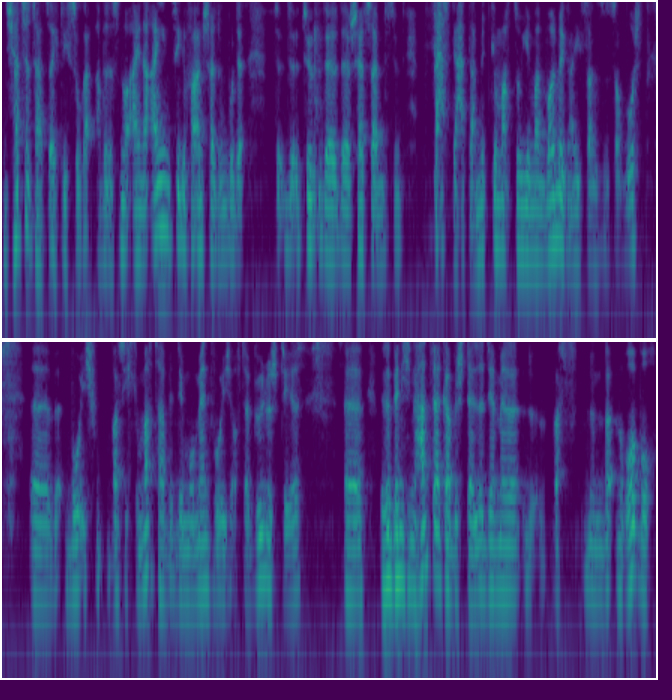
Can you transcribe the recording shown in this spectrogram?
und ich hatte tatsächlich sogar, aber das ist nur eine einzige Veranstaltung, wo der, der, der, der Chef sagt ein bisschen, was, der hat da mitgemacht, so jemand wollen wir gar nicht sagen, es ist auch wurscht, äh, wo ich, was ich gemacht habe in dem Moment, wo ich auf der Bühne stehe, äh, wenn ich einen Handwerker bestelle, der mir was, ein, ein Rohrbruch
